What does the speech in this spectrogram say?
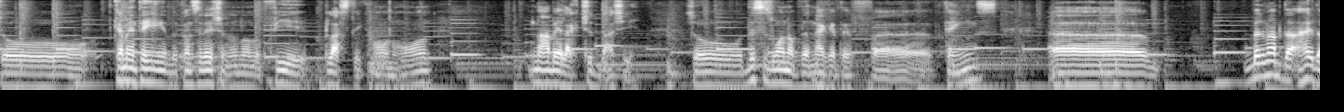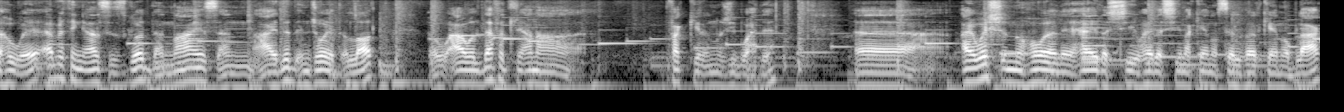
so, كمان taking into إنه في بلاستيك هون وهون ما بالك تشد على شيء so this is one of the negative uh, things. Uh, بالمبدأ هيدا هو everything else is good and nice and I did enjoy it a lot. So I will definitely أنا بفكر إنه أجيب وحدة. Uh, ويش إنه هو هيدا الشيء وهيدا الشيء ما كانوا silver كانوا black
